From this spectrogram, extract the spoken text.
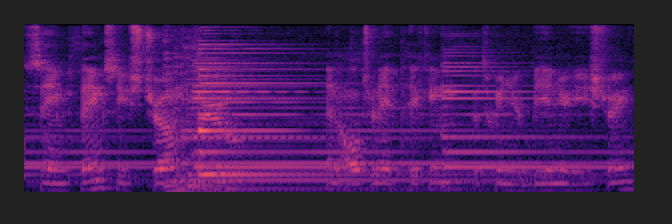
Same thing, so you strum through and alternate picking between your B and your E string.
